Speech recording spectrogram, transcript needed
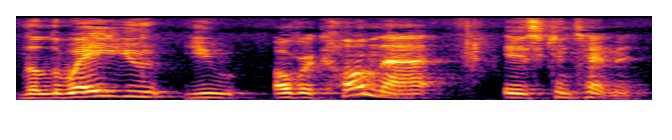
the way you, you overcome that is contentment.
